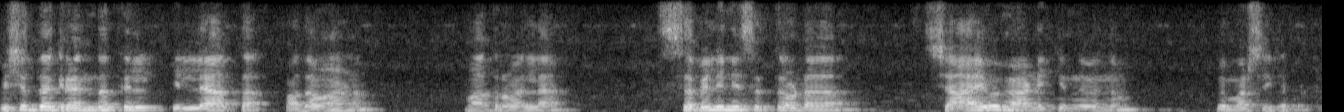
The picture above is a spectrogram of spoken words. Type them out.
വിശുദ്ധ ഗ്രന്ഥത്തിൽ ഇല്ലാത്ത പദമാണ്. മാത്രമല്ല സെബലിനിസത്തോട് ചായ്വ് കാണിക്കുന്നുവെന്നും വിമർശിക്കപ്പെട്ടു.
